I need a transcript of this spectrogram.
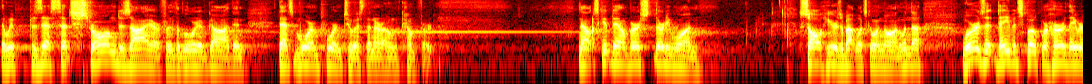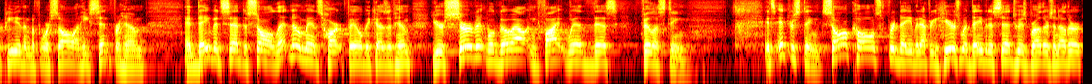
that we possess such strong desire for the glory of God, then that's more important to us than our own comfort. Now, skip down verse 31. Saul hears about what's going on. When the words that David spoke were heard, they repeated them before Saul, and he sent for him. And David said to Saul, Let no man's heart fail because of him. Your servant will go out and fight with this Philistine. It's interesting. Saul calls for David after he hears what David has said to his brothers and other,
